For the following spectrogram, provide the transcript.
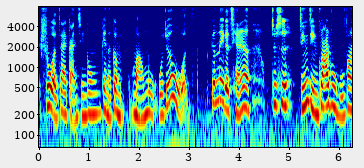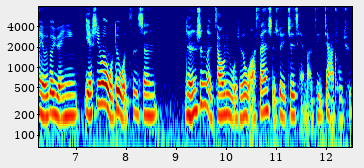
使我在感情中变得更盲目。我觉得我。跟那个前任就是紧紧抓住不放，有一个原因，也是因为我对我自身人生的焦虑。我觉得我要三十岁之前把自己嫁出去，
